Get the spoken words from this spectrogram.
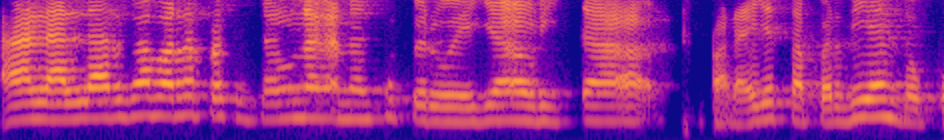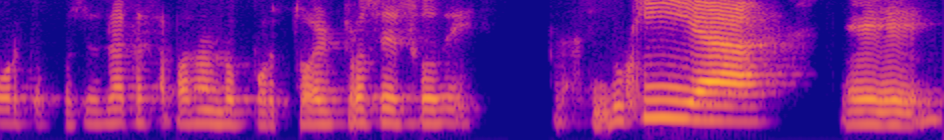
a la larga va a representar una ganancia, pero ella ahorita, para ella está perdiendo porque pues es la que está pasando por todo el proceso de la cirugía, eh,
